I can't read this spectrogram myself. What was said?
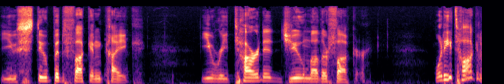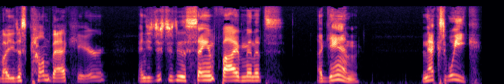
you stupid fucking kike you retarded Jew motherfucker. What are you talking about? You just come back here and you just, just do the same five minutes again next week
